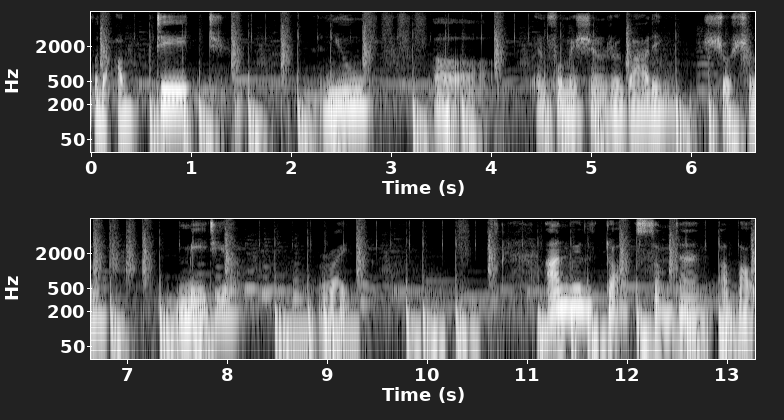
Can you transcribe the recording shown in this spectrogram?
for the update new uh, information regarding social media right? And we'll talk sometime about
